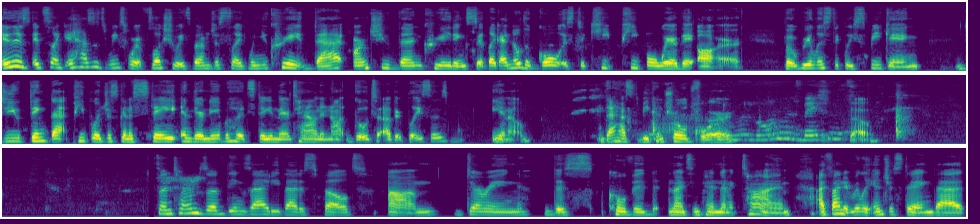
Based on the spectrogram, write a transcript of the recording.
It is. It's like it has its weeks where it fluctuates, but I'm just like, when you create that, aren't you then creating? sit- Like, I know the goal is to keep people where they are, but realistically speaking, do you think that people are just going to stay in their neighborhood, stay in their town, and not go to other places? You know, that has to be controlled for. So, so in terms of the anxiety that is felt um, during this COVID nineteen pandemic time, I find it really interesting that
